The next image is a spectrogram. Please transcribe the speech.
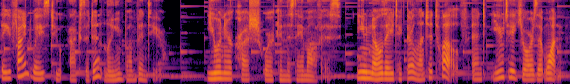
they find ways to accidentally bump into you. You and your crush work in the same office. You know they take their lunch at 12 and you take yours at one.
